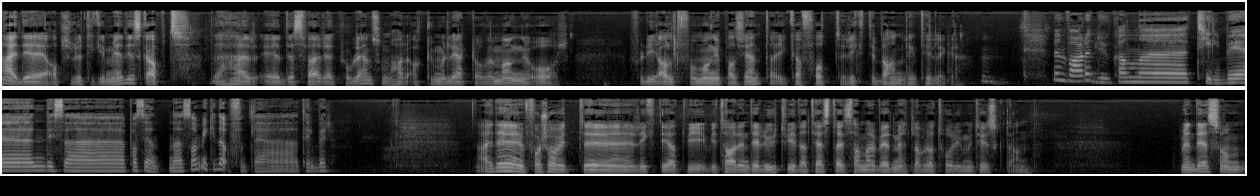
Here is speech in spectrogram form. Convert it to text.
Nei, det er absolutt ikke medieskapt. Det her er dessverre et problem som har akkumulert over mange år. Fordi altfor mange pasienter ikke har fått riktig behandling tidligere. Men hva er det du kan eh, tilby disse pasientene som ikke det offentlige tilbyr? Nei, Det er for så vidt eh, riktig at vi, vi tar en del utvida tester i samarbeid med et laboratorium i Tyskland. Men det som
